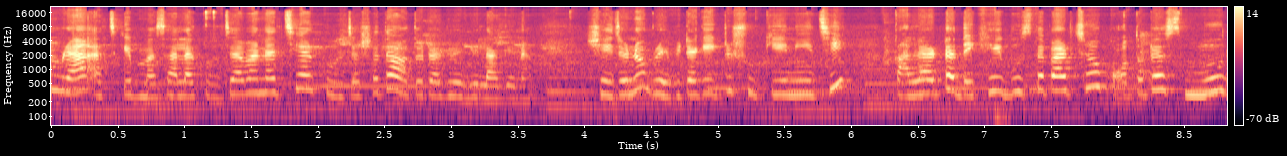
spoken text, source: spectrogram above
আমরা আজকে মশালা কুলচা বানাচ্ছি আর কুলচার সাথে অতটা গ্রেভি লাগে না, সেই জন্য গ্রেভিটাকে একটু শুকিয়ে নিয়েছি। কালারটা দেখেই বুঝতে পারছ, কতটা স্মুথ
